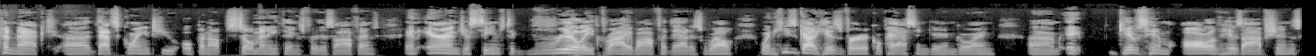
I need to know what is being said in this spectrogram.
connect, uh, that's going to open up so many things for this offense. And Aaron just seems to really thrive off of that as well. When he's got his vertical passing game going, um, it gives him all of his options.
